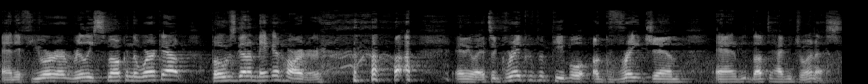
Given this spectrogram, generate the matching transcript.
And if you're really smoking the workout, Bo's going to make it harder. anyway, it's a great group of people, a great gym, and we'd love to have you join us.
